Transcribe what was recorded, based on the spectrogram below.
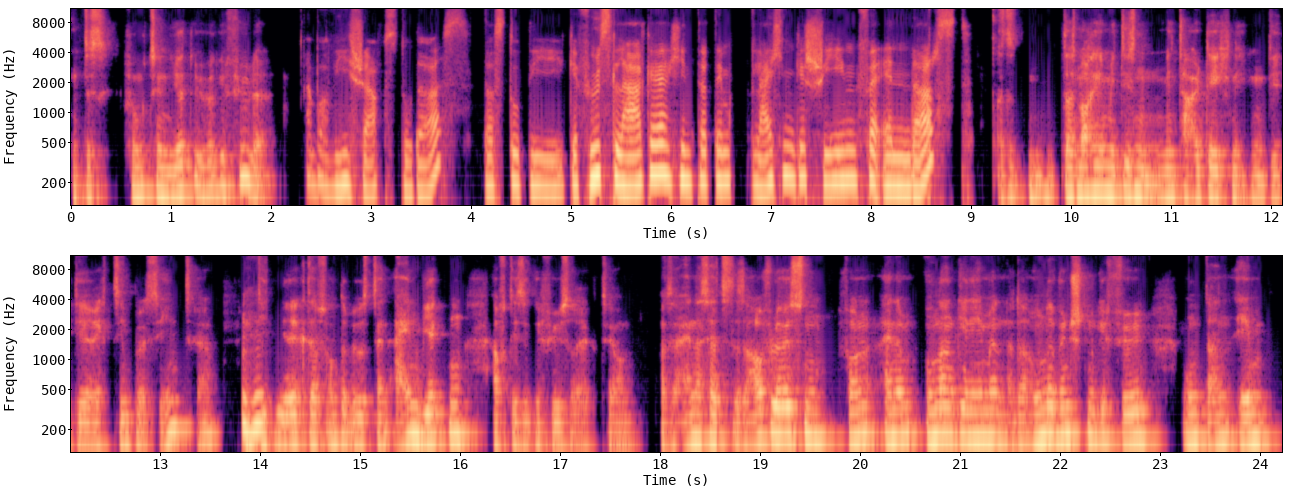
Und das funktioniert über Gefühle. Aber wie schaffst du das, dass du die Gefühlslage hinter dem gleichen Geschehen veränderst? Also das mache ich mit diesen Mentaltechniken, die, die recht simpel sind, ja, mhm. die direkt aufs Unterbewusstsein einwirken, auf diese Gefühlsreaktion. Also einerseits das Auflösen von einem unangenehmen oder unerwünschten Gefühl und dann eben,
